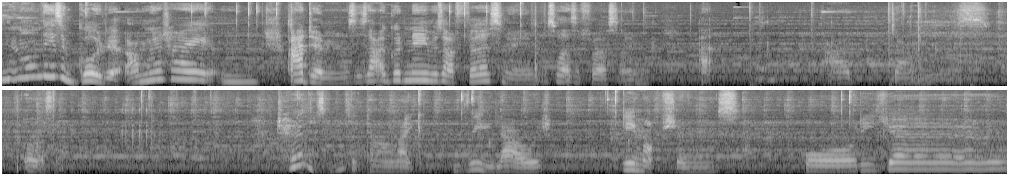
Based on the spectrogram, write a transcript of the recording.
None of these are good. I'm gonna try um, Adams. Is that a good name? Is that a first name? So that's a first name. A- Adams. Oh, that's not. Turn this music down like really loud. Game options. Audio.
